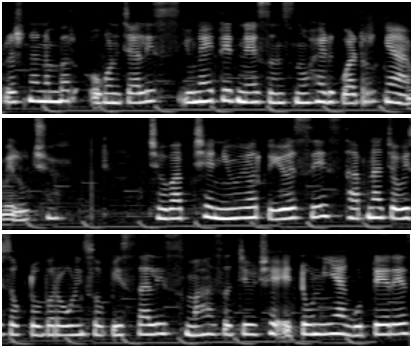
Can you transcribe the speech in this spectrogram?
પ્રશ્ન નંબર ઓગણચાલીસ, યુનાઇટેડ નેશન્સનું હેડક્વાર્ટર ક્યાં આવેલું છે? જવાબ છે ન્યૂયોર્ક, યુએસએ. સ્થાપના ચોવીસ ઓક્ટોબર ઓગણીસો પિસ્તાલીસ. મહાસચિવ છે એટોનિયા ગુટેરેસ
